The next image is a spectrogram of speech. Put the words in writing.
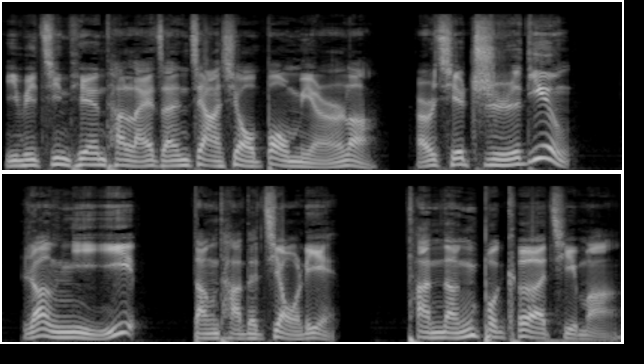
因为今天他来咱驾校报名了，而且指定让你当他的教练，他能不客气吗？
